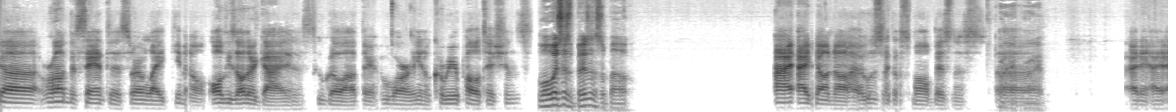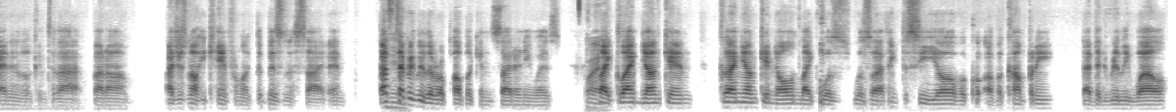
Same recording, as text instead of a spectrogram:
uh, Ron DeSantis or like you know all these other guys who go out there who are you know career politicians. What was his business about? I I don't know. It was like a small business. Right, Uh, right. I didn't I, I didn't look into that, but um, I just know he came from like the business side, and that's Mhm. typically the Republican side, anyways. Right. Like Glenn Youngkin. Glenn Youngkin owned like was was I think the CEO of a of a company that did really well.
